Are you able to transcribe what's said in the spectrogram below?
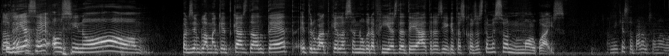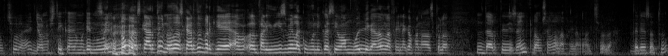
També? Podria ser, o si no, per exemple, en aquest cas del TED, he trobat que les scenografies de teatres i aquestes coses també són molt guais. A mi aquesta part em sembla molt xula, eh? Jo no estic en aquest moment, no ho descarto, no ho descarto, perquè el periodisme i la comunicació van molt lligada amb la feina que fan a l'escola d'art i disseny, però em sembla una feina molt xula. Teresa, tu?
